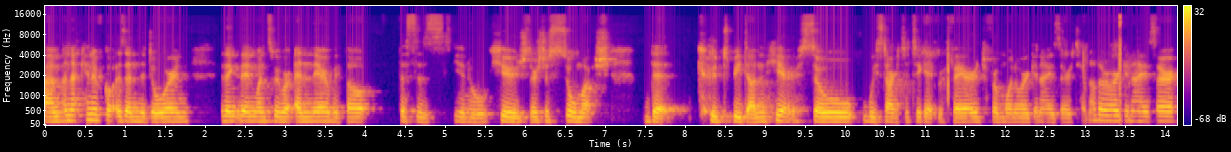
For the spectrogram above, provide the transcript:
um, and that kind of got us in the door. And I think then once we were in there, we thought, this is you know huge. There's just so much that could be done here. So we started to get referred from one organizer to another organizer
